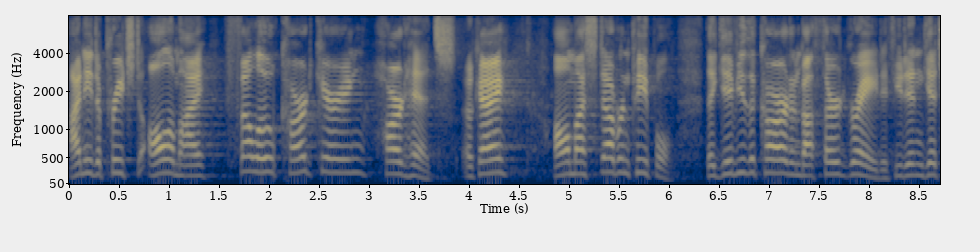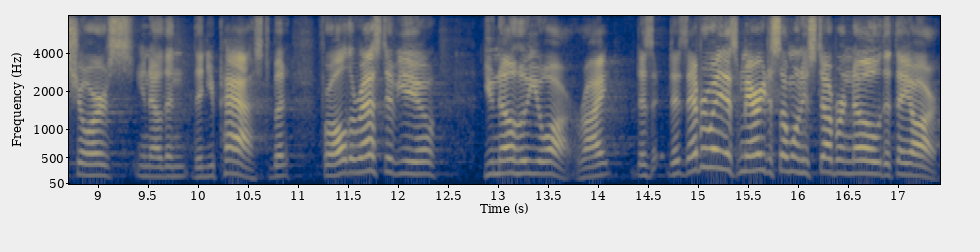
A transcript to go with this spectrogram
I need to preach to all of my fellow card carrying hardheads, okay? All my stubborn people. They give you the card in about third grade. If you didn't get yours, you know, then, then you passed. But for all the rest of you, you know who you are, right? Does, does everybody that's married to someone who's stubborn know that they are?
